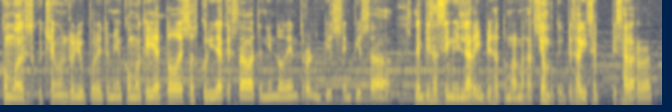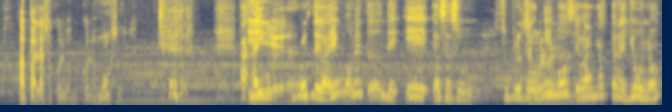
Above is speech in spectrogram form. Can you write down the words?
como escuché en un review por ahí también, como que ella toda esa oscuridad que estaba teniendo dentro le empieza, empieza, le empieza a asimilar y empieza a tomar más acción, porque empieza y se empieza a agarrar a palazos con los, con los monstruos. Ah, hay, Y un- eh, por eso digo, hay un momento donde, eh, o sea, su, su protagonismo se, vuelve- va más para Juno,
